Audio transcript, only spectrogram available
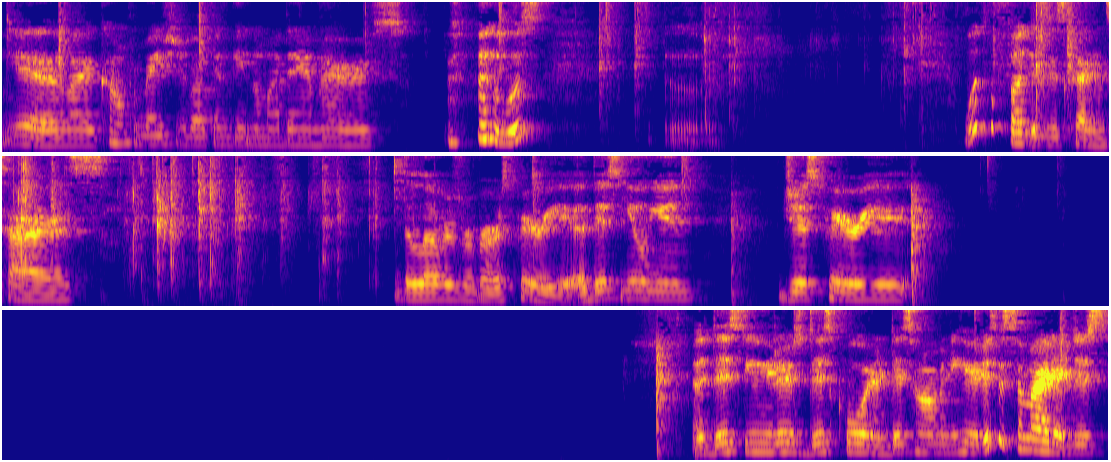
Yeah, like confirmation about them getting on my damn nerves. What's what the fuck is this cutting ties? The lover's reverse, period. A disunion, just period. A disunion, there's discord and disharmony here. This is somebody that just,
